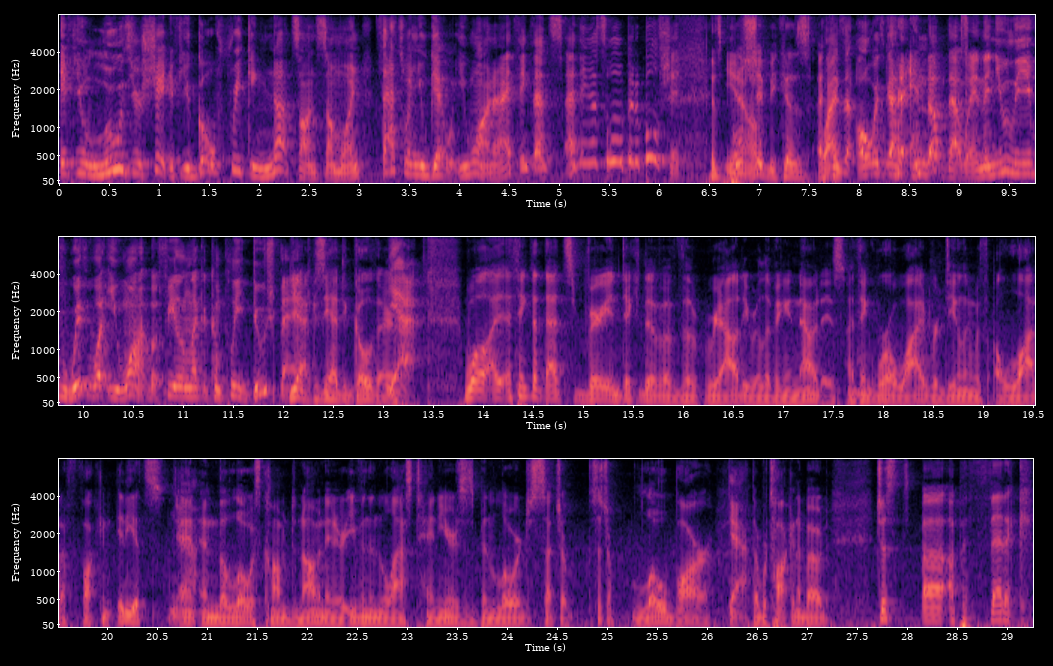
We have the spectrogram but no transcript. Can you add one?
if you lose your shit, if you go freaking nuts on someone, that's when you get what you want. And I think that's I think that's a little bit of bullshit. It's you know? bullshit because I why think does it always got to end up that way? And then you leave with what you want, but feeling like a complete douchebag. yeah, because you had to go there. Yeah. Well, I, I think that that's very indicative of the reality we're living in nowadays. I think worldwide we're dealing with a lot of fucking idiots, Yeah. and, and the lowest common denominator, even in the last ten years, has been lowered to such a such a low bar. Yeah. that we're talking about just uh, a pathetic,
